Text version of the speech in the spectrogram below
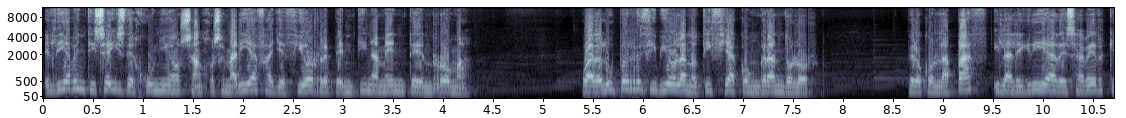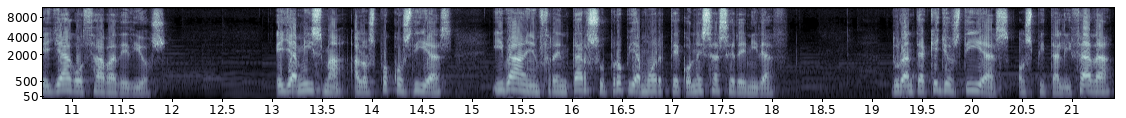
El día 26 de junio San José María falleció repentinamente en Roma. Guadalupe recibió la noticia con gran dolor, pero con la paz y la alegría de saber que ya gozaba de Dios. Ella misma, a los pocos días, iba a enfrentar su propia muerte con esa serenidad. Durante aquellos días, hospitalizada,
